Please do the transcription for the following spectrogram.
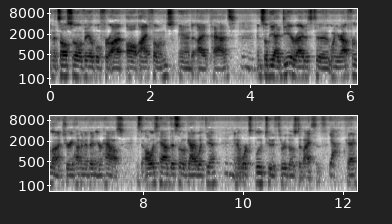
and it's also available for I, all iPhones and iPads. Mhm. And so the idea, right, is to when you're out for lunch or you have an event at your house, is to always have this little guy with you, Mhm. and it works Bluetooth through those devices. Yeah. Okay.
